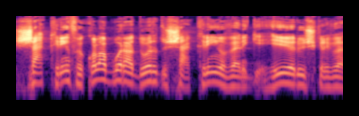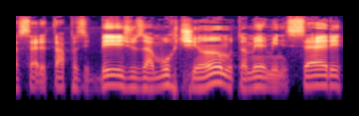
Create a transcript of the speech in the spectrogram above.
Chacrinho, foi colaboradora do Chacrinho Velho Guerreiro, escreveu a série Tapas e Beijos, Amor Te Amo, também a minissérie,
